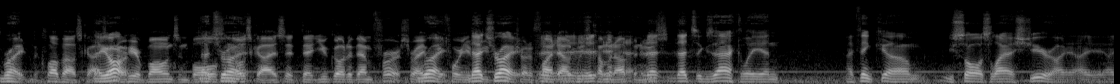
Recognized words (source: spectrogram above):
Right. the clubhouse guys. They are. here, Bones and Bowles That's and those guys. That, that you go to them first, right? Right. Before you, that's you right. try to find out who's It- coming it- up and that- who's. That's exactly, and I think um, you saw us last year. I, I, I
